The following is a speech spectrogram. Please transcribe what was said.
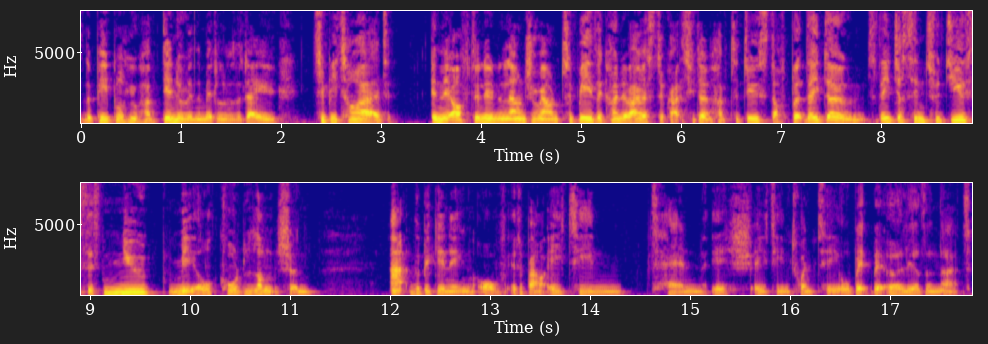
the people who have dinner in the middle of the day to be tired in the afternoon and lounge around to be the kind of aristocrats who don't have to do stuff, but they don't. They just introduce this new meal called luncheon at the beginning of at about 1810 ish, 1820, or a bit, bit earlier than that.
